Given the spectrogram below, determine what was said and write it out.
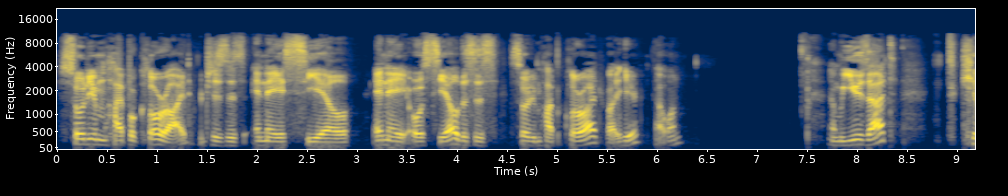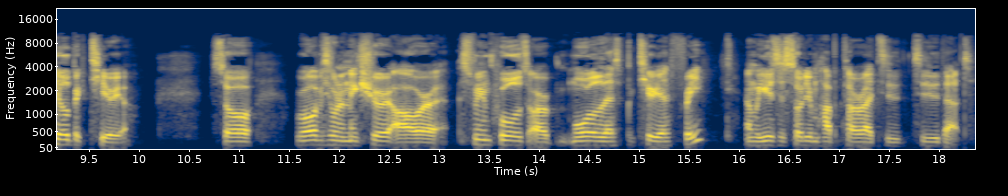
sodium hypochlorite, which is this NaCl, NaOCl. This is sodium hypochlorite right here, that one. And we use that to kill bacteria. So we obviously want to make sure our swimming pools are more or less bacteria free, and we use the sodium hypochlorite to, to do that.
